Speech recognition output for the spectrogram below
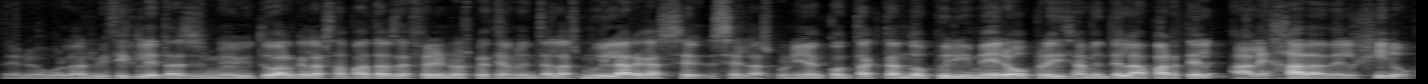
De nuevo, en las bicicletas es muy habitual que las zapatas de freno, especialmente las muy largas, se, las ponían contactando primero precisamente la parte alejada del giro,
